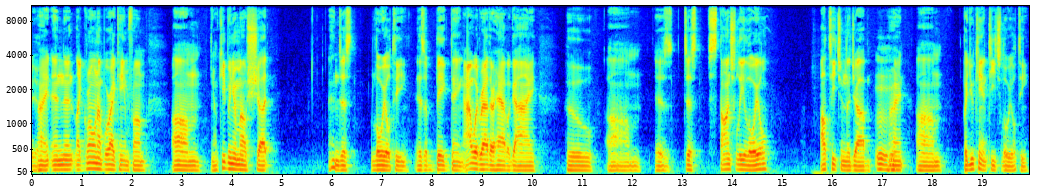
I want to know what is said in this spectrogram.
Yeah. Right. And then like growing up where I came from, um, you know, keeping your mouth shut and just loyalty is a big thing. I would rather have a guy who um, is just staunchly loyal. I'll teach him the job, Mm-hmm. right? Um, but you can't teach loyalty.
